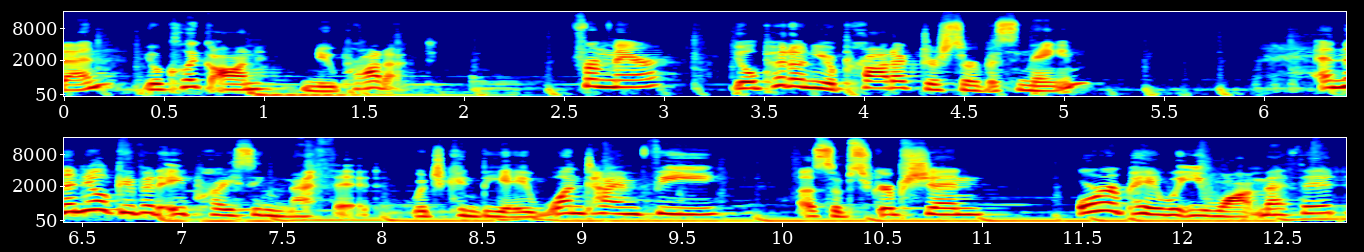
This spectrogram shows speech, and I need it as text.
Then you'll click on New Product. From there, you'll put on your product or service name, and then you'll give it a pricing method, which can be a one time fee, a subscription, or a pay what you want method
